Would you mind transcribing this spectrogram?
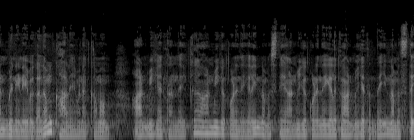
அன்பு நினைவுகளும் காலை வணக்கமும். ஆன்மீக தந்தைக்கு ஆன்மீக குழந்தைகளின் நமஸ்தே. ஆன்மீக குழந்தைகளுக்கு ஆன்மீக தந்தையின் நமஸ்தே.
